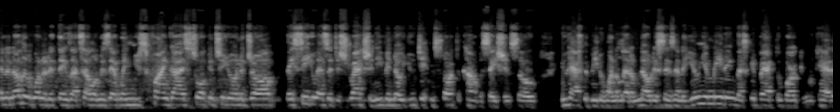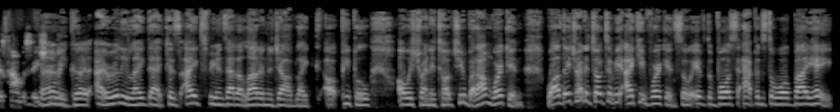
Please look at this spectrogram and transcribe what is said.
and another one of the things I tell them is that when you find guys talking to you on the job, they see you as a distraction, even though you didn't start the conversation. So you have to be the one to let them know this isn't a union meeting. Let's get back to work and we can have this conversation. Very later. good. I really like that because I experience that a lot on the job. Like uh, people always trying to talk to you, but I'm working. While they try to talk to me, I keep working. So if the boss happens to walk by, hey,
